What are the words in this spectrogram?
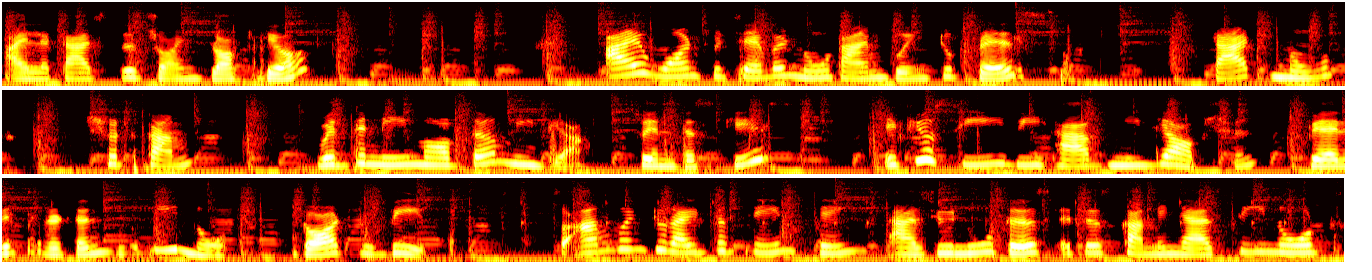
I'll attach this join block here. I want whichever note I'm going to press, that note should come with the name of the media. So in this case, if you see, we have media option where it's written C note dot wave. So I'm going to write the same thing. As you notice, it is coming as C note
